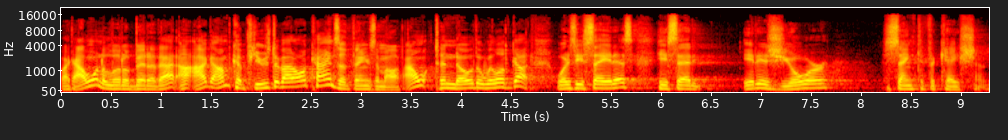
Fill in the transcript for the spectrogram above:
Like, I want a little bit of that. I, am confused about all kinds of things in my life. I want to know the will of God. What does he say it is? He said, It is your sanctification.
